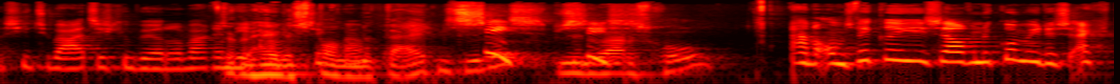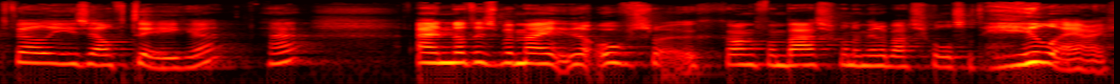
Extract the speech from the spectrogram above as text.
situaties gebeurden waarin die een hele kwam. spannende tijd natuurlijk. Precies, de middelbare precies. school. Ja, dan ontwikkel je jezelf en dan kom je dus echt wel jezelf tegen. Hè? En dat is bij mij, de overgang van basisschool naar middelbare school, is dat heel erg.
